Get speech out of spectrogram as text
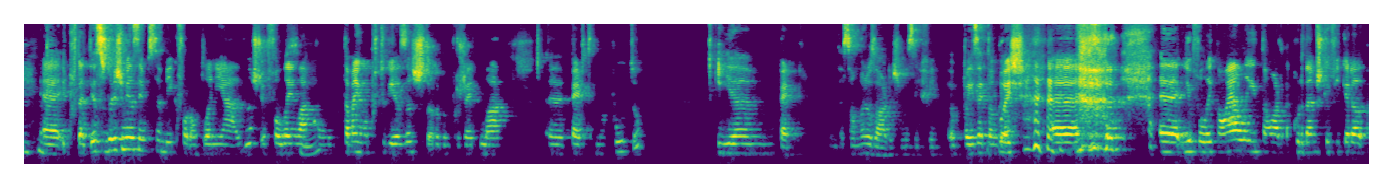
Uhum. Uh, e portanto, esses dois meses em Moçambique foram planeados. Eu falei Sim. lá com também uma portuguesa, gestora de um projeto lá uh, perto de Maputo, e um, perto, são umas horas, mas enfim, o país é tão grande. E uh, eu falei com ela e então acordamos que eu ficaria,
